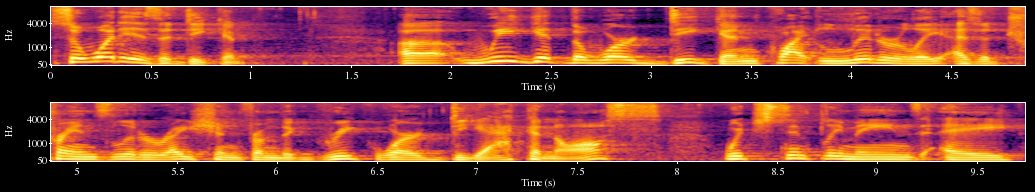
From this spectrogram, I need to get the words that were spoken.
So, what is a deacon? Uh, we get the word deacon quite literally as a transliteration from the Greek word diakonos, which simply means a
